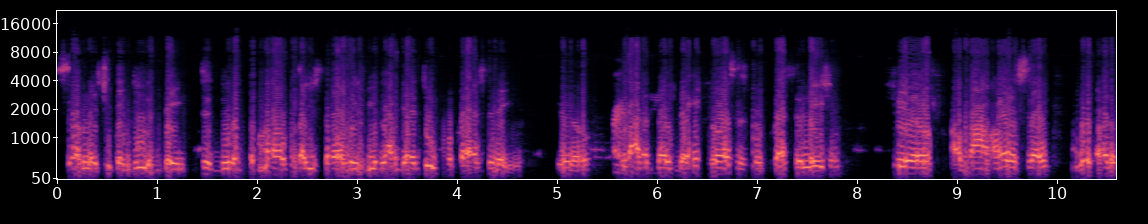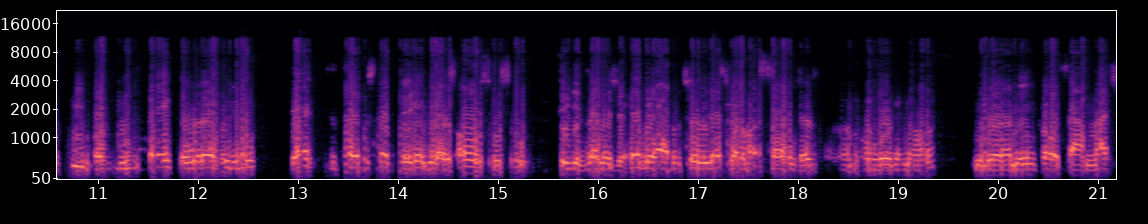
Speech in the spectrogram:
something that you can do today to do it tomorrow? Because I used to always be like that too, procrastinating. You know, a lot of things that hate us is procrastination, fear about ourselves, what other people do, think, or whatever, you know that's the type of stuff they hinder us also. So take advantage of every opportunity. That's one of my songs that I'm, I'm working on. You know what I mean? Called Top Notch.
